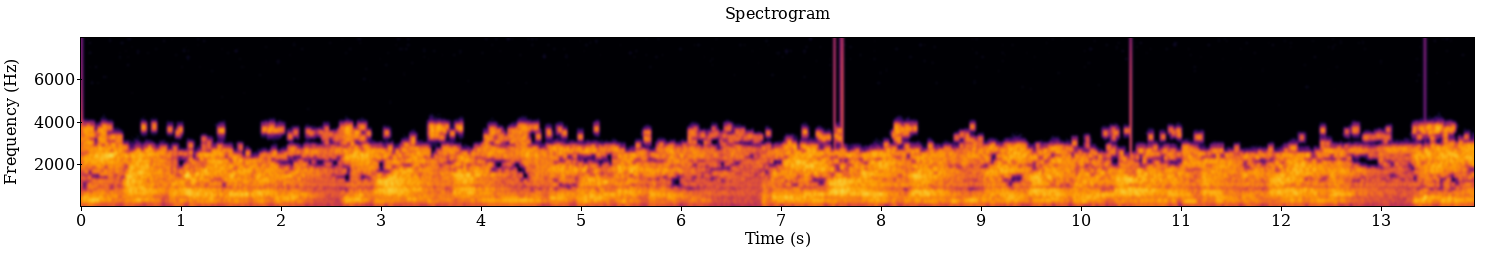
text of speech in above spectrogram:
ඒ පයින් පහර දැක්වට පස්සෙ ඒ පාදයේ උසලාගෙන ඉන්නීමට පොළොව කැමැත්තක් දැකීම මොකද එවැනි පාපකරයේ කුසලාගෙන සිටීම ඒ කාලේ පොළොව සාධාරණ වශයෙන් කටයුතු කරන කාර්යයක් නිසා ඉවසීමේ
